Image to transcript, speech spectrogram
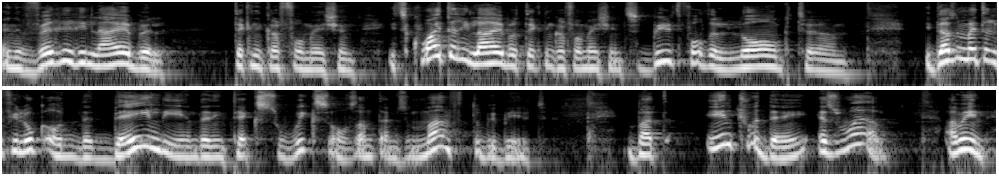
and a very reliable technical formation. It's quite a reliable technical formation. It's built for the long term. It doesn't matter if you look on the daily and then it takes weeks or sometimes months to be built, but intraday as well. I mean,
